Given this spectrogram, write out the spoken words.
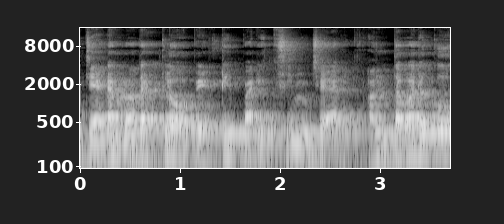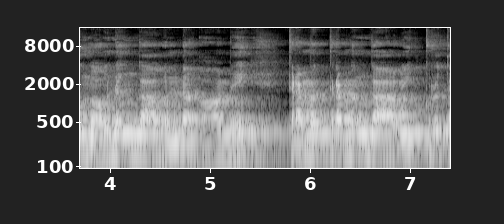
జడ మొదట్లో పెట్టి పరీక్షించారు. అంతవరకు మౌనంగా ఉన్న ఆమె క్రమక్రమంగా వికృత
